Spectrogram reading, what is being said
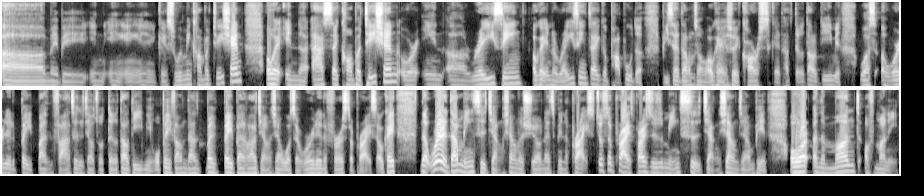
uh maybe in in in, in a swimming competition or in the essay competition or in a racing okay in a racing 在一个跑步的比赛当中 OK，所以 Carson 给他得到第一名 was awarded 被颁发，这个叫做得到第一名。我被颁当被被颁发奖项 was awarded the first prize OK，那 where 当名词奖项的时候，that's been a prize 就是 prize prize 就是名词奖项奖。奖品，or an amount of money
